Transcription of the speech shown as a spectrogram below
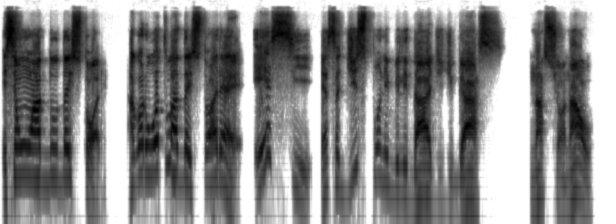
Esse é um lado da história. Agora, o outro lado da história é esse, essa disponibilidade de gás nacional.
